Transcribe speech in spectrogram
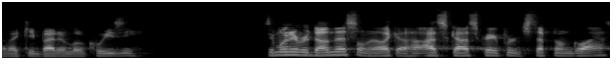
That make anybody a little queasy? Has anyone ever done this on like a high skyscraper and stepped on glass?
